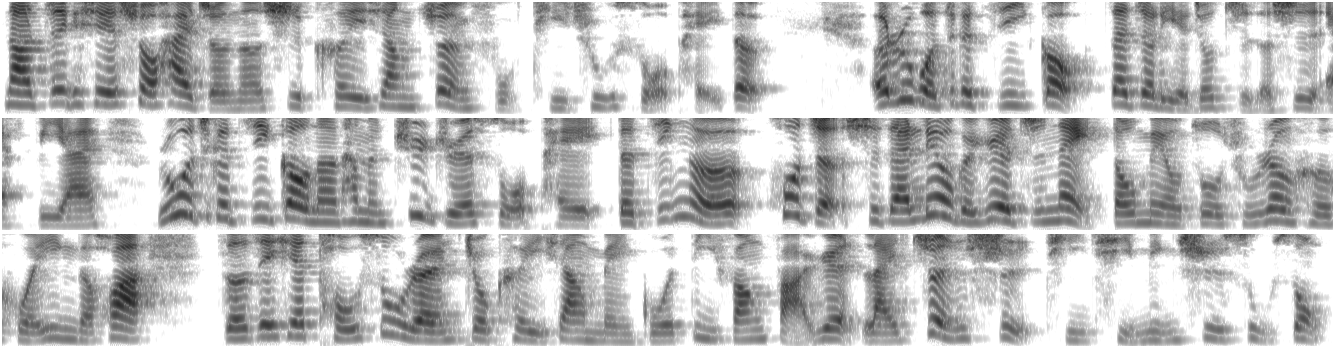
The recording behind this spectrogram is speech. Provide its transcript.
那这些受害者呢是可以向政府提出索赔的。而如果这个机构在这里也就指的是 FBI，如果这个机构呢，他们拒绝索赔的金额，或者是在六个月之内都没有做出任何回应的话，则这些投诉人就可以向美国地方法院来正式提起民事诉讼。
